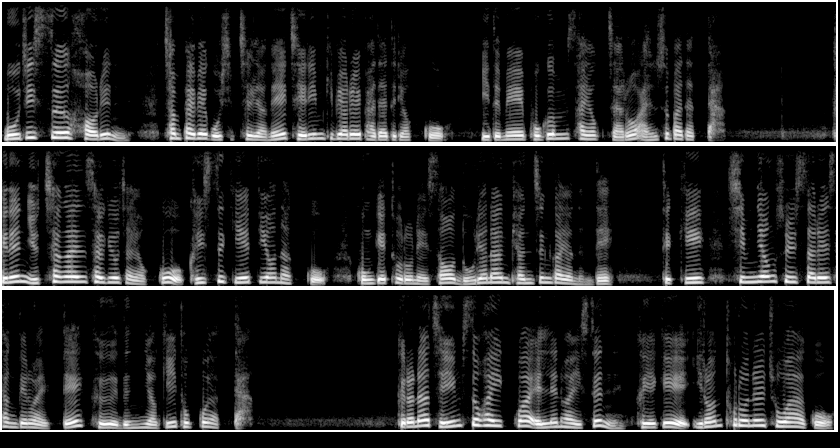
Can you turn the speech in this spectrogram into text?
모지스 헐은 1857년에 재림 기별을 받아들였고 이듬해 복음 사역자로 안수받았다. 그는 유창한 설교자였고 글쓰기에 뛰어났고 공개 토론에서 노련한 변증가였는데 특히 심령술사를 상대로 할 때 그 능력이 돋보였다. 그러나 제임스 화이트와 엘렌 화이트는 그에게 이런 토론을 좋아하고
